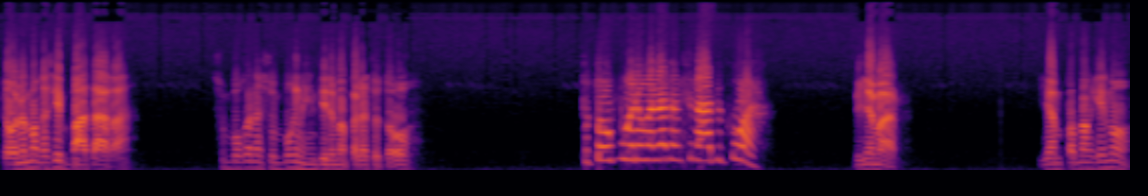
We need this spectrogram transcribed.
Ikaw naman kasi bata ka. Sumbong ka na sumbong na hindi naman pala totoo. Totoo po naman lahat ang sinabi ko ah. Binyamar, yan pamangkin mo.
